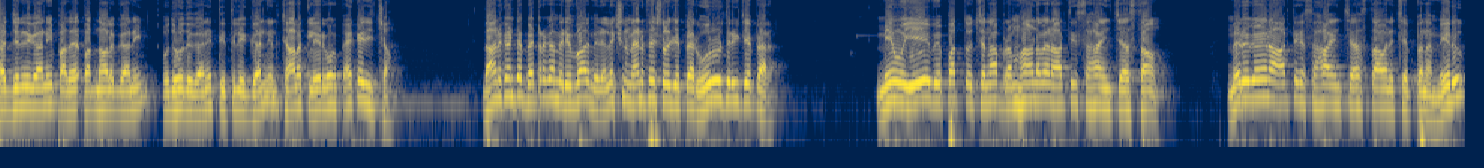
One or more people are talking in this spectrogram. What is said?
పద్దెనిమిది కానీ పద పద్నాలుగు కానీ ఉదుహుదు కానీ తిత్లికి కానీ నేను చాలా క్లియర్గా ఒక ప్యాకేజ్ ఇచ్చాం. దానికంటే బెటర్గా మీరు ఇవ్వాలి. మీరు ఎలక్షన్ మేనిఫెస్టోలో చెప్పారు. ఊరూరు తిరిగి చెప్పారు. మేము ఏ విపత్తు వచ్చినా బ్రహ్మాండమైన ఆర్థిక సహాయం చేస్తాం. మెరుగైన ఆర్థిక సహాయం చేస్తామని చెప్పిన మీరు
